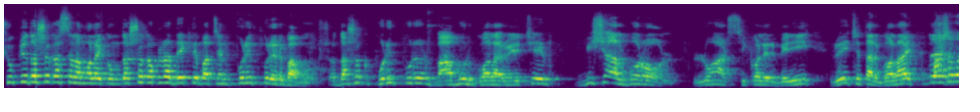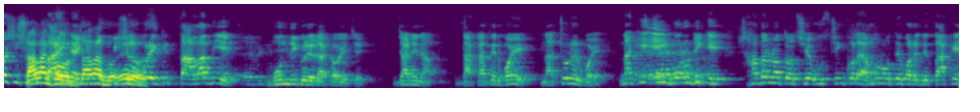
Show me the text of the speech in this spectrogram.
সুপ্রিয় দর্শক আসসালামু আলাইকুম। দর্শক আপনারা দেখতে পাচ্ছেন ফরিদপুরের বাবু। দর্শক ফরিদপুরের বাবুর গলায় রয়েছে বিশাল বড় লোহার শিকলের বেরি রয়েছে তার গলায়। পাশাপাশি একটি তালা দিয়ে বন্দি করে রাখা হয়েছে। জানি না ডাকাতের ভয়ে না চোরের ভয়ে? নাকি এই গরুটিকে সাধারণত সে উচ্ছৃঙ্খলা এমন হতে পারে যে তাকে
